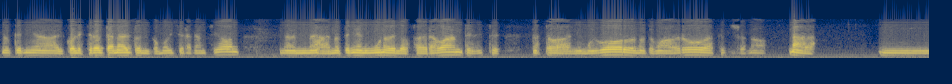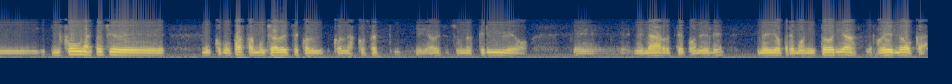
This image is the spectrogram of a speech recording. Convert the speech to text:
no tenía el colesterol tan alto ni como dice la canción, nada, no tenía ninguno de los agravantes, ¿viste? No estaba ni muy gordo, no tomaba drogas, qué sé yo, no, nada y, y fue una especie de, como pasa muchas veces con, con las cosas que a veces uno escribe o eh, en el arte, ponele, medio premonitorias, re locas.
